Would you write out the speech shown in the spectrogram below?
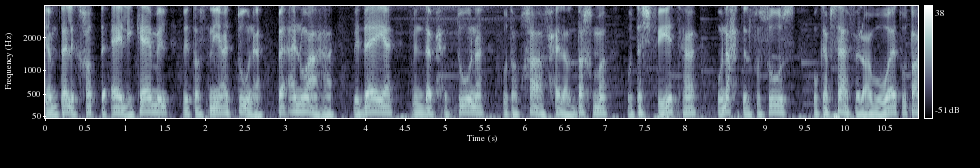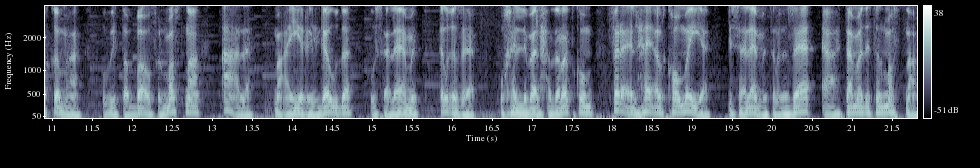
يمتلك خط آلي كامل لتصنيع التونة بأنواعها بداية من ذبح التونة وطبخها في حلل ضخمة وتشفيتها ونحت الفصوص وكبسها في العبوات وتعقيمها وبيطبقوا في المصنع أعلى معايير الجودة وسلامة الغذاء. وخلي بال حضراتكم فرق الهيئة القومية لسلامة الغذاء اعتمدت المصنع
